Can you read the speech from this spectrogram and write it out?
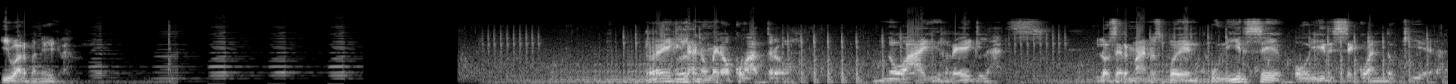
y Barba Negra. Regla número 4. No hay reglas. Los hermanos pueden unirse o irse cuando quieran.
